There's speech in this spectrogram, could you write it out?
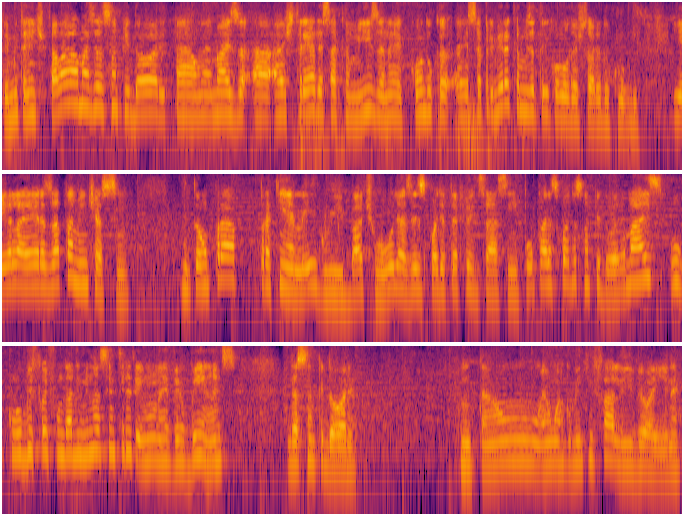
Tem muita gente que fala, ah, mas é a Sampdoria e tal, né? Mas a, a estreia dessa camisa, né? Quando essa é a primeira camisa tricolor da história do clube. E ela era exatamente assim. Então, para quem é leigo e bate o olho, às vezes pode até pensar assim, pô, parece com a da Sampdoria. Mas o clube foi fundado em 1931, né? Veio bem antes da Sampdoria. Então, é um argumento infalível aí, né?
